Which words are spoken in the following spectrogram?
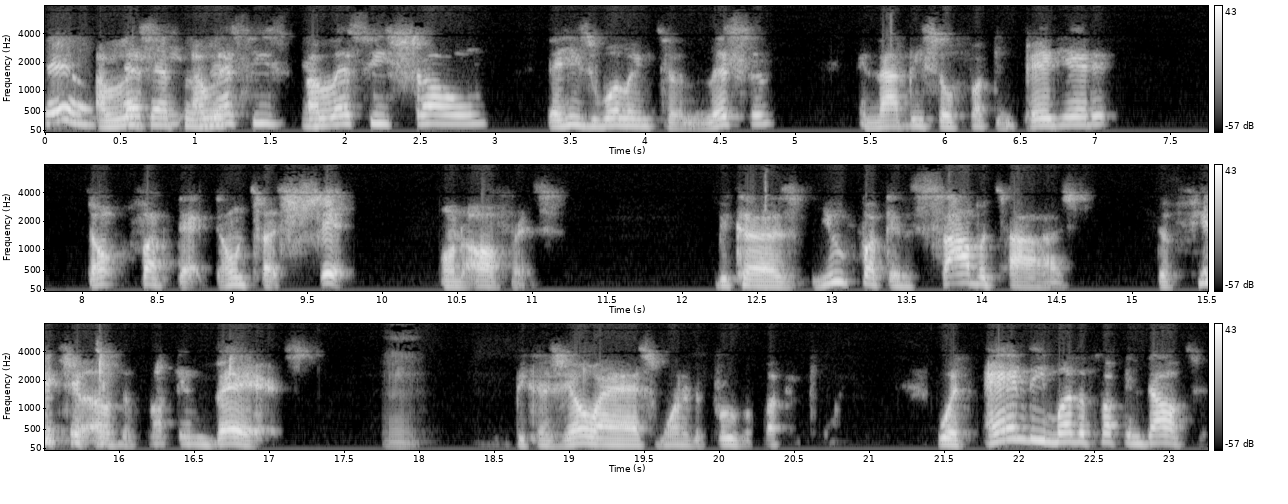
unless he, unless he's unless he's shown that he's willing to listen and not be so fucking pig-headed, don't fuck that. Don't touch shit on the offense because you fucking sabotaged the future of the fucking Bears Mm. because your ass wanted to prove a fucking point with Andy motherfucking Dalton.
